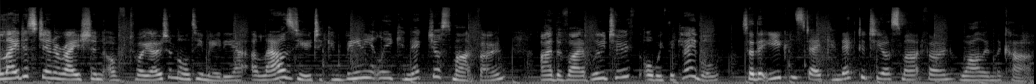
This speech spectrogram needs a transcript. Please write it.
latest generation of Toyota Multimedia allows you to conveniently connect your smartphone either via Bluetooth or with a cable so that you can stay connected to your smartphone while in the car.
